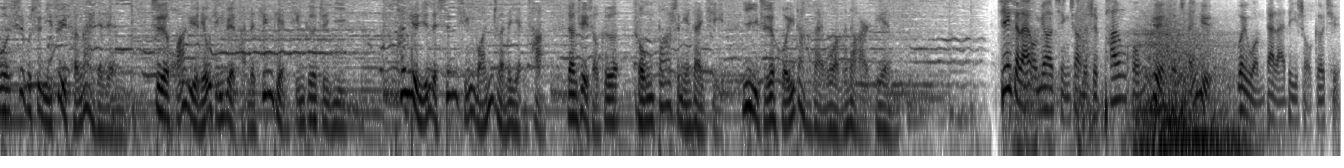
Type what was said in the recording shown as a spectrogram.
我是不是你最疼爱的人？是华语流行乐坛的经典情歌之一。潘越云的深情婉转的演唱，让这首歌从八十年代起一直回荡在我们的耳边。接下来我们要请上的是潘虹月和陈宇为我们带来的一首歌曲。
